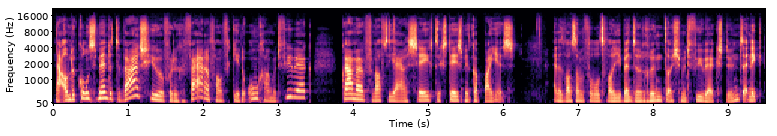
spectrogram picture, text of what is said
Nou, om de consumenten te waarschuwen voor de gevaren van verkeerde omgang met vuurwerk, kwamen er vanaf de jaren 70 steeds meer campagnes. En dat was dan bijvoorbeeld van je bent een rund als je met vuurwerk stunt. En ik,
